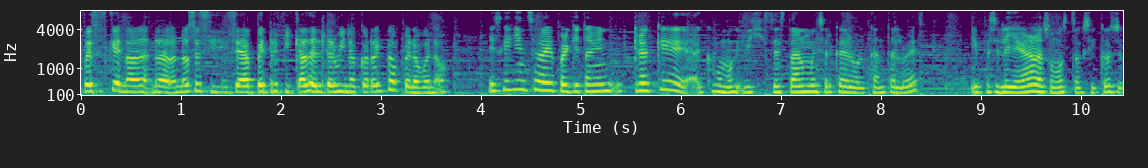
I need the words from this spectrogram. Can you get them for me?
pues es que no, no, no sé si sea petrificado el término correcto, pero bueno, Es que quién sabe, porque también creo que, como dijiste, estaban muy cerca del volcán tal vez. Y pues si le llegaron los humos tóxicos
